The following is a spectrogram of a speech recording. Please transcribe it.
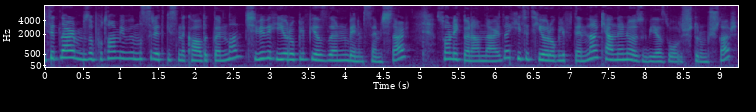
Hititler Mezopotamya ve Mısır etkisinde kaldıklarından çivi ve hieroglif yazılarını benimsemişler. Sonraki dönemlerde Hitit hieroglif denilen kendilerine özgü bir yazı oluşturmuşlar.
